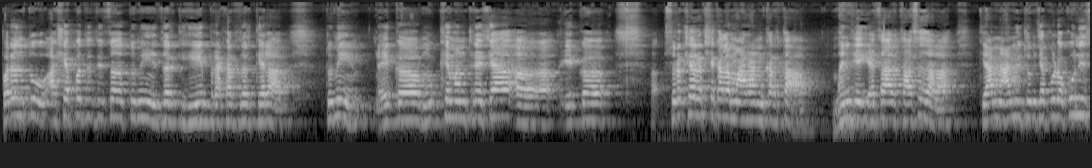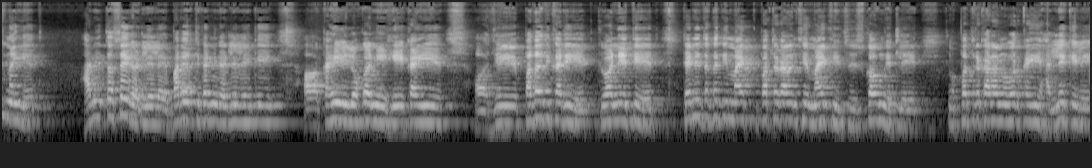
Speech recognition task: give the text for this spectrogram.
परंतु अशा पद्धतीचं तुम्ही जर हे प्रकार जर केलात तुम्ही एक मुख्यमंत्र्याच्या एक सुरक्षा रक्षकाला मारहाण करता म्हणजे याचा अर्थ असा झाला की आम्ही आम्ही तुमच्या पुढं कोणीच नाही आहेत आणि तसंही घडलेलं आहे. बऱ्याच ठिकाणी घडलेलं आहे की काही लोकांनी हे काही जे पदाधिकारी आहेत किंवा नेते आहेत त्यांनी तर कधी माईक पत्रकारांचे माईक हिसकावून घेतले. पत्रकारांवर काही हल्ले केले.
